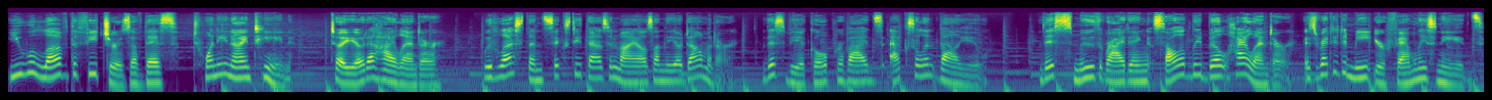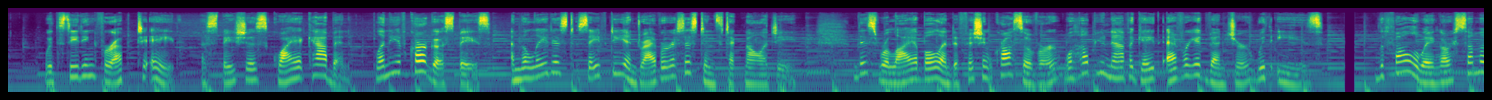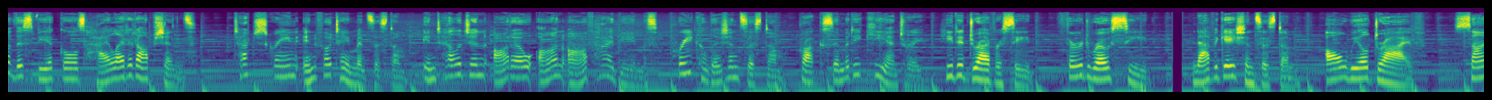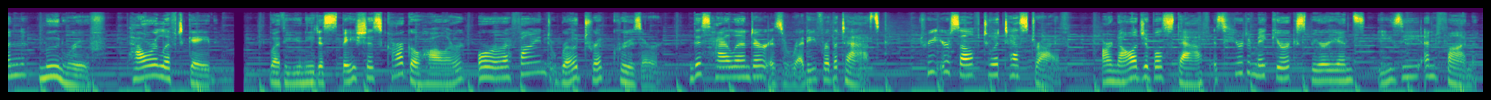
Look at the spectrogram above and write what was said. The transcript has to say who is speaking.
Speaker 1: You will love the features of this 2019 Toyota Highlander. With less than 60,000 miles on the odometer, this vehicle provides excellent value. This smooth-riding, solidly built Highlander is ready to meet your family's needs. With seating for up to eight, a spacious, quiet cabin, plenty of cargo space, and the latest safety and driver assistance technology. This reliable and efficient crossover will help you navigate every adventure with ease. The following are some of this vehicle's highlighted options. Touchscreen infotainment system, intelligent auto on-off high beams, pre-collision system, proximity key entry, heated driver seat, third row seat, navigation system, all-wheel drive, sun, moonroof, power liftgate. Whether you need a spacious cargo hauler or a refined road trip cruiser, this Highlander is ready for the task. Treat yourself to a test drive. Our knowledgeable staff is here to make your experience easy and fun.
